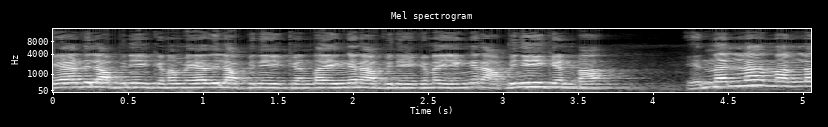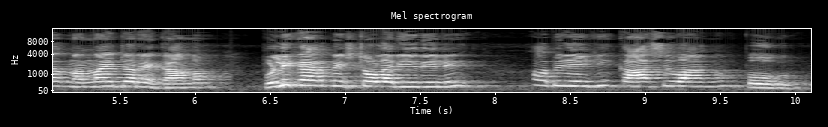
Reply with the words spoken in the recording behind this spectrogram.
ഏതിൽ അഭിനയിക്കണം ഏതിൽ അഭിനയിക്കണ്ട എങ്ങനെ അഭിനയിക്കണം എങ്ങനെ അഭിനയിക്കണ്ട എന്നെല്ലാം നല്ല നന്നായിട്ട് അറിയാം കാരണം പുള്ളിക്കാരന് ഇഷ്ടമുള്ള രീതിയിൽ അഭിനയിക്കും കാശ് വാങ്ങും പോകും.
